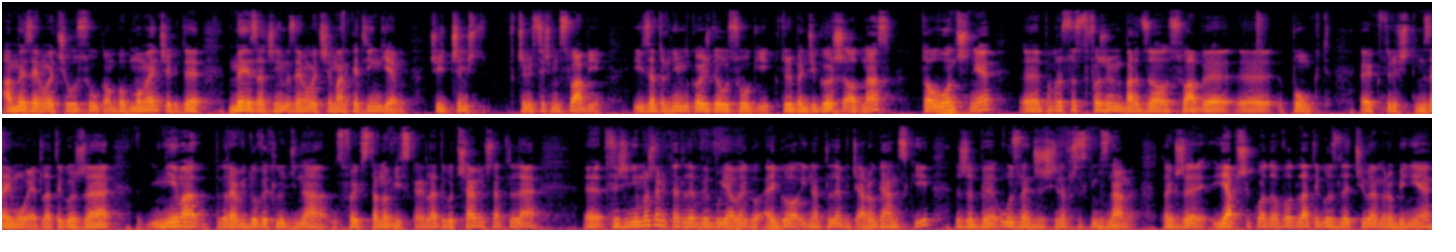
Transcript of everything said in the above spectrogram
a my zajmować się usługą, bo w momencie, gdy my zaczniemy zajmować się marketingiem, czyli czymś, w czym jesteśmy słabi i zatrudnimy kogoś do usługi, który będzie gorszy od nas, to łącznie yy, po prostu stworzymy bardzo słaby yy, punkt E, który się tym zajmuje, dlatego że nie ma prawidłowych ludzi na swoich stanowiskach, dlatego trzeba mieć na tyle e, w sensie nie można mieć na tyle wybujałego ego i na tyle być arogancki, żeby uznać, że się na wszystkim znamy. Także ja przykładowo dlatego zleciłem robienie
